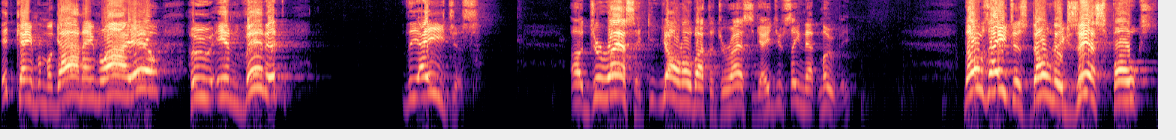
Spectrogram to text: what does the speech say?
It came from a guy named Lyell who invented the ages. Uh, Jurassic, y'all know about the Jurassic age, you've seen that movie. Those ages don't exist, folks.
